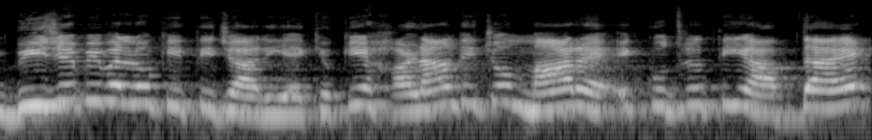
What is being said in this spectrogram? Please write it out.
ਬੀਜੇਪੀ ਵੱਲੋਂ ਕੀਤੀ ਜਾ ਰਹੀ ਹੈ, ਕਿਉਂਕਿ ਹੜ੍ਹਾਂ ਦੀ ਜੋ ਮਾਰ ਹੈ, ਇਹ ਕੁਦਰਤੀ ਆਪਦਾ ਹੈ।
